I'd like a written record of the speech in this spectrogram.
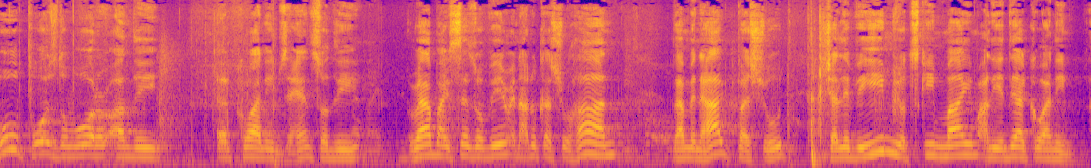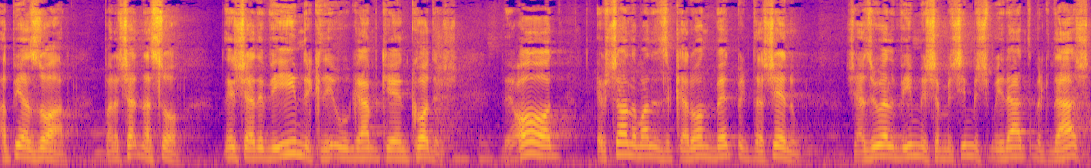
Who pours the water on the uh, Kohanim's hand? So the rabbi says over here in Aruch HaShulchan, והמנהג פשוט, שהלוויים יוצקים מים על ידי הכהנים, על פי הזוהר, פרשת נשוא, מפני שהלוויים נקראו גם כן קודש. ועוד, אפשר לומר לזיכרון בית מקדשנו, שהזיהוי הלוויים משמשים בשמירת מקדש,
